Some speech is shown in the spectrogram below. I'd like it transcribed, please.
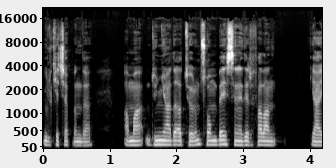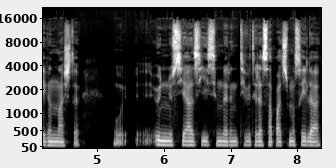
ülke çapında. Ama dünyada atıyorum son 5 senedir falan yaygınlaştı. Bu e, ünlü siyasi isimlerin Twitter hesap açmasıyla,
